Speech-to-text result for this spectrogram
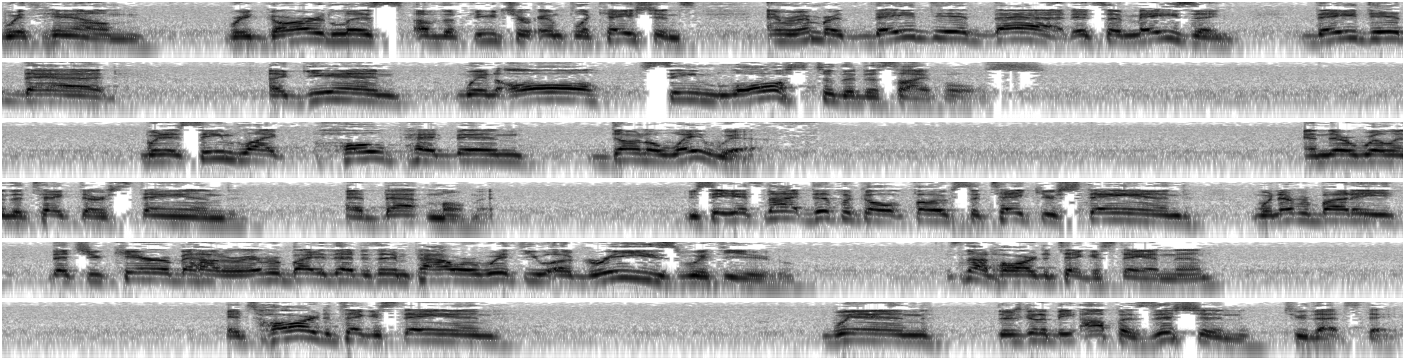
with him regardless of the future implications. And remember, they did that. It's amazing. They did that again when all seemed lost to the disciples. When it seemed like hope had been done away with. And they're willing to take their stand at that moment. You see, it's not difficult, folks, to take your stand when everybody that you care about or everybody that is in power with you agrees with you. It's not hard to take a stand then. It's hard to take a stand when there's going to be opposition to that stand.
